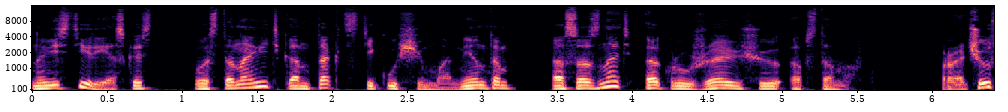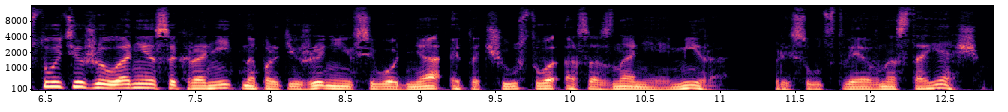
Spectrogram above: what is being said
навести резкость, восстановить контакт с текущим моментом, осознать окружающую обстановку. Прочувствуйте желание сохранить на протяжении всего дня это чувство осознания мира, присутствия в настоящем.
